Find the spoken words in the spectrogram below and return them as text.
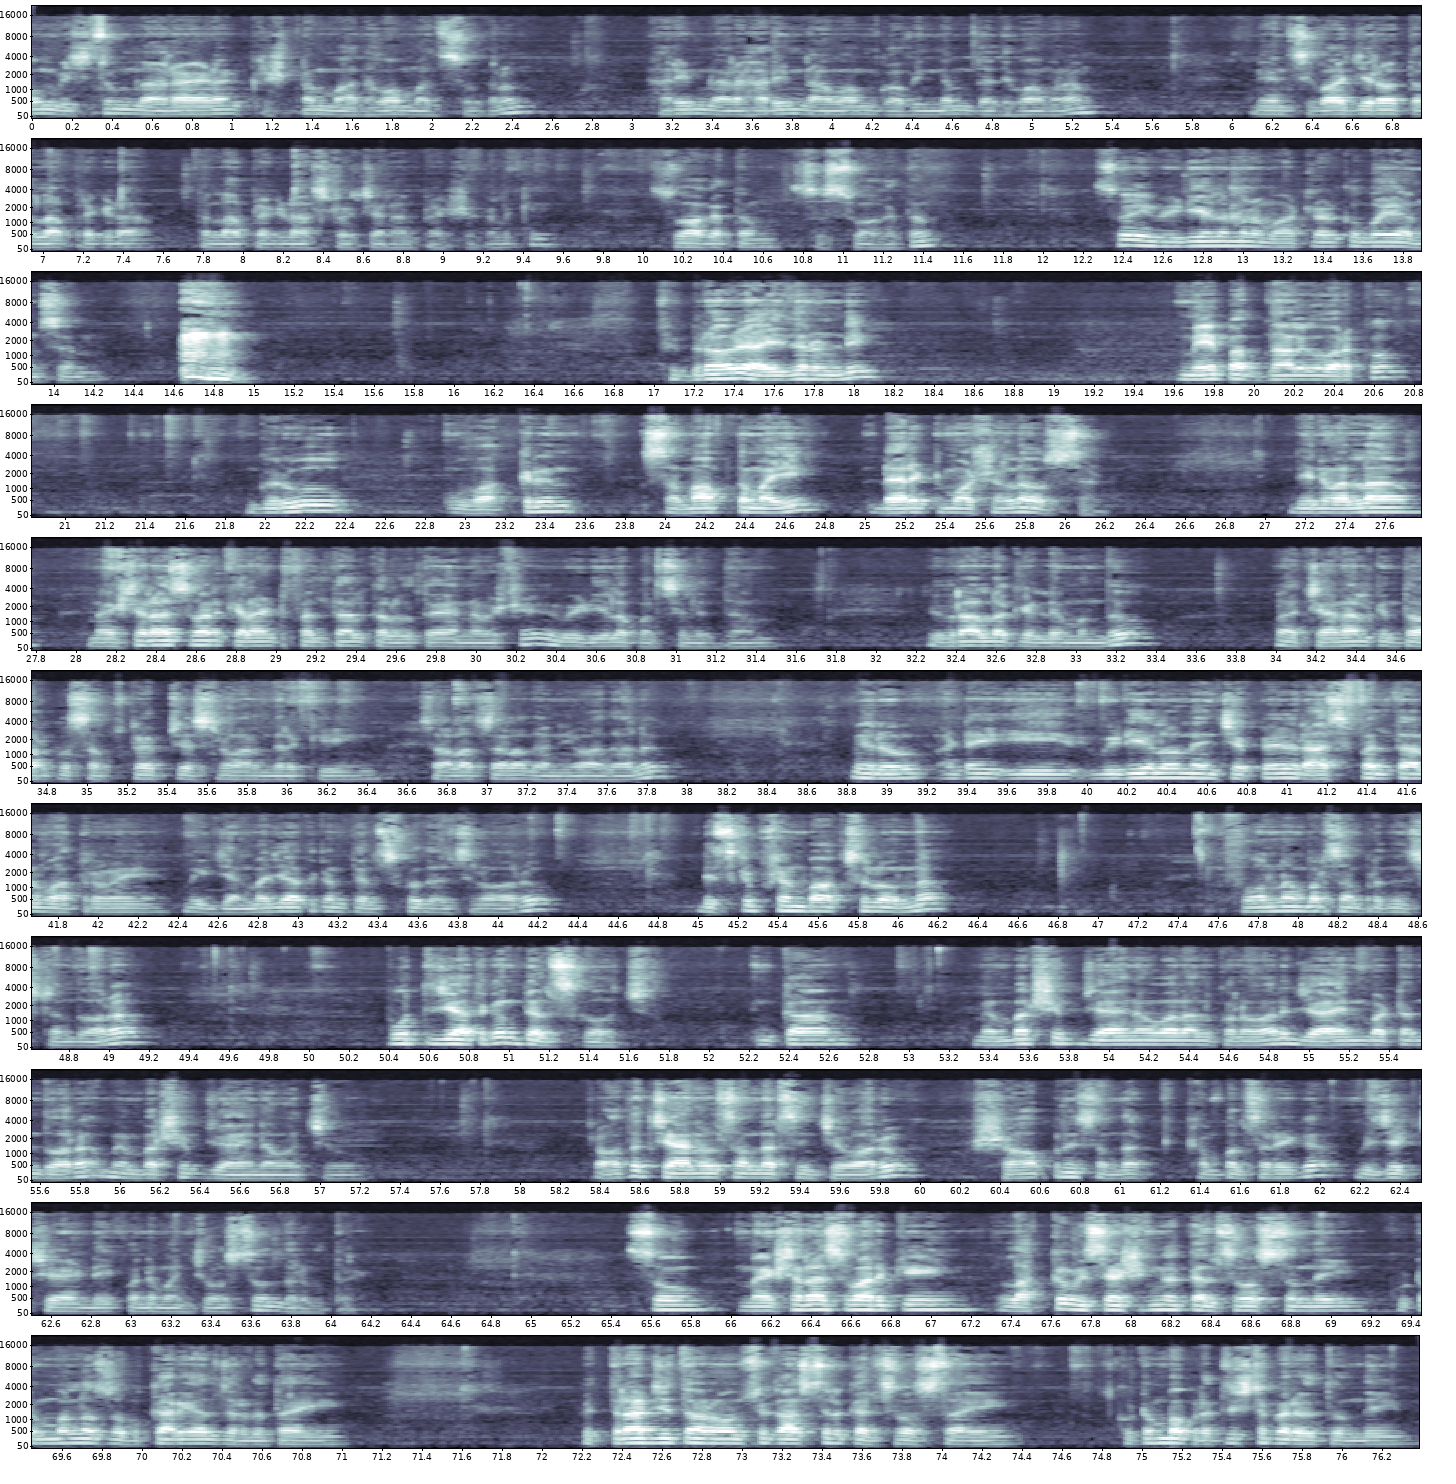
ఓం విష్ణుం నారాయణం కృష్ణం మాధవం మధుసూదనం హరిం నరహరిం రామం గోవిందం దధివామనం. నేను శివాజీరావు తల్లాప్రగడ తల్లాప్రగడ ఆస్ట్రో ఛానల్ ప్రేక్షకులకి స్వాగతం సుస్వాగతం. సో ఈ వీడియోలో మనం మాట్లాడుకోబోయే అంశం ఫిబ్రవరి ఐదు నుండి మే పద్నాలుగు వరకు గురువు వక్రం సమాప్తమై డైరెక్ట్ మోషన్లో వస్తాడు. దీనివల్ల మేషరాశి వారికి ఎలాంటి ఫలితాలు కలుగుతాయన్న విషయం ఈ వీడియోలో పరిశీలిద్దాం. వివరాల్లోకి వెళ్ళే ముందు నా ఛానల్కి ఇంతవరకు సబ్స్క్రైబ్ చేసిన వారందరికీ చాలా చాలా ధన్యవాదాలు. మీరు అంటే ఈ వీడియోలో నేను చెప్పే రాశి ఫలితాలు మాత్రమే మీ జన్మజాతకం తెలుసుకోదలిచిన వారు డిస్క్రిప్షన్ బాక్స్లో ఉన్న ఫోన్ నంబర్ సంప్రదించడం ద్వారా పూర్తి జాతకం తెలుసుకోవచ్చు. ఇంకా మెంబర్షిప్ జాయిన్ అవ్వాలనుకున్న వారు జాయిన్ బటన్ ద్వారా మెంబర్షిప్ జాయిన్ అవ్వచ్చు. తర్వాత ఛానల్ సందర్శించేవారు షాప్ని సంద కంపల్సరీగా విజిట్ చేయండి. కొన్ని మంచి వస్తువులు దొరుకుతాయి. సో మేషరాశి వారికి లక్క విశేషంగా కలిసి వస్తుంది. కుటుంబంలో శుభకార్యాలు జరుగుతాయి. పిత్రార్జిత వంశకాస్తులు కలిసి వస్తాయి. కుటుంబ ప్రతిష్ట పెరుగుతుంది.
